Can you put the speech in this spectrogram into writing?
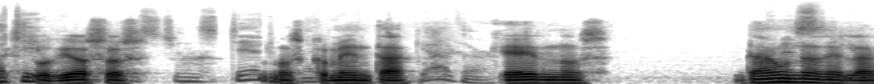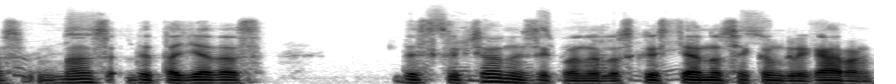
estudiosos nos comenta que él nos da una de las más detalladas descripciones de cuando los cristianos se congregaban.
